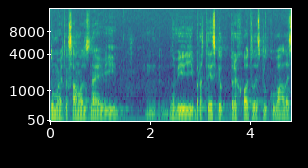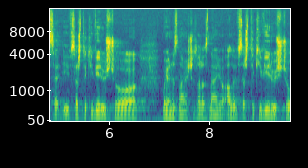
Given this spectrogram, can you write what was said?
думаю, так само з нею і нові її брати спіл... приходили, спілкувалися, і все ж таки вірю, що бо я не знаю, що зараз з нею, але все ж таки вірю, що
